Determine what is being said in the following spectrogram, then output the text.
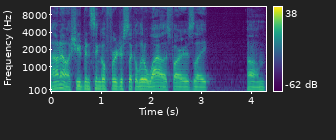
I don't know. She'd been single for just like a little while, as far as like, um,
